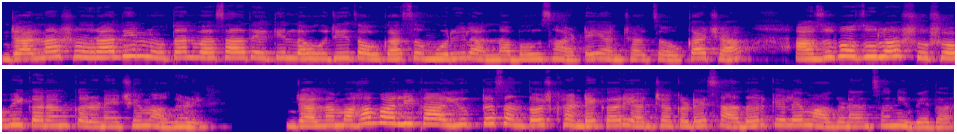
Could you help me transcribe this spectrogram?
जालना शहरातील नूतन वसाहत येथील लहुजी चौकासमोरील अण्णाभाऊ साठे यांच्या चौकाच्या आजूबाजूला सुशोभीकरण करण्याची मागणी. जालना महापालिका आयुक्त संतोष खांडेकर यांच्याकडे सादर केले मागण्यांचं निवेदन.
